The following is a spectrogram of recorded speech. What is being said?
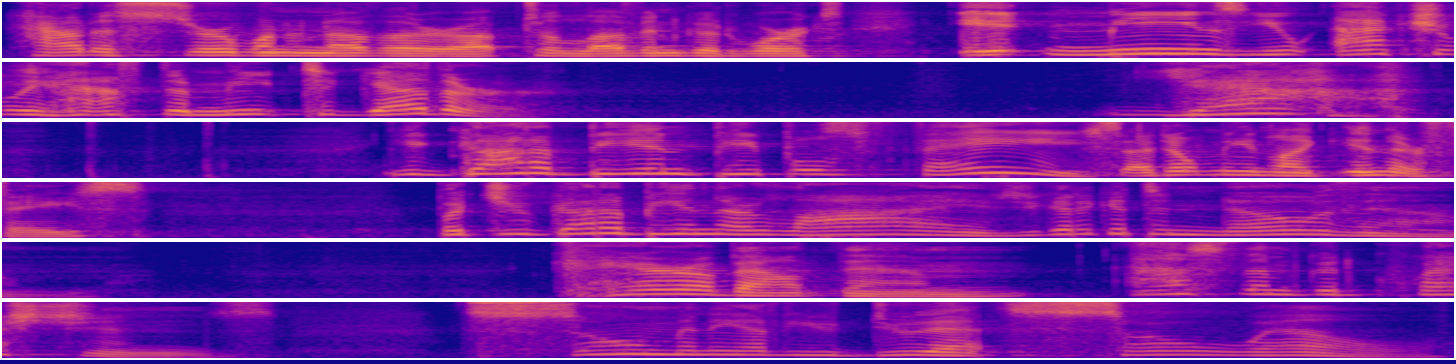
how to stir one another up to love and good works, it means you actually have to meet together. Yeah. You got to be in people's face. I don't mean like in their face, but you got to be in their lives. You got to get to know them, care about them, ask them good questions. So many of you do that so well.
